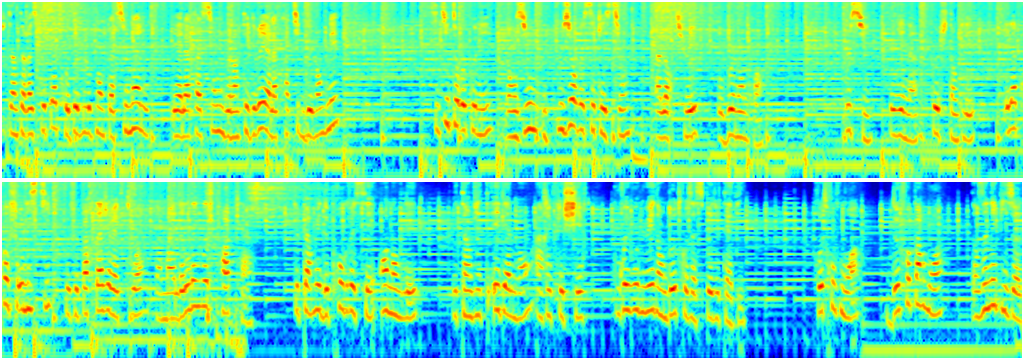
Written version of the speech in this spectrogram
Tu t'intéresses peut-être au développement personnel et à la façon de l'intégrer à la pratique de l'anglais Si tu te reconnais dans une ou plusieurs de ces questions, alors tu es au bon endroit. Je suis Elena, coach d'anglais, et l'approche holistique que je partage avec toi dans My Little English Podcast te permet de progresser en anglais et t'invite également à réfléchir pour évoluer dans d'autres aspects de ta vie. Retrouve-moi deux fois par mois dans un épisode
